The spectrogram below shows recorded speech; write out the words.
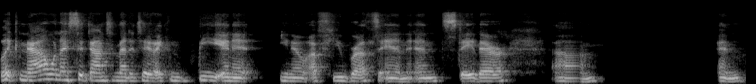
like now, when I sit down to meditate, I can be in it. You know, a few breaths in and stay there. Um, and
